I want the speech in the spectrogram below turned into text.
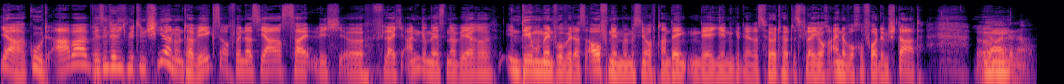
Ja, gut, aber wir sind ja nicht mit den Skiern unterwegs, auch wenn das jahreszeitlich äh, vielleicht angemessener wäre, in dem Moment, wo wir das aufnehmen. Wir müssen ja auch dran denken, derjenige, der das hört, hört es vielleicht auch eine Woche vor dem Start. Ja, ähm, genau.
